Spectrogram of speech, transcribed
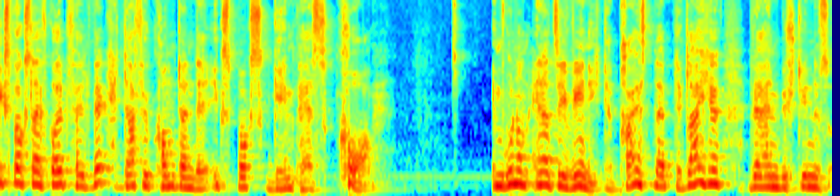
Xbox Live Gold fällt weg, dafür kommt dann der Xbox Game Pass Core. Im Grunde genommen ändert sich wenig. Der Preis bleibt der gleiche. Wer ein bestehendes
